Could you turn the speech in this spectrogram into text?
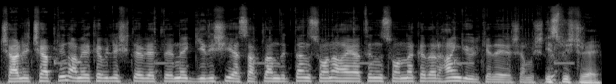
Charlie Chaplin Amerika Birleşik Devletleri'ne girişi yasaklandıktan sonra hayatının sonuna kadar hangi ülkede yaşamıştır? İsviçre,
